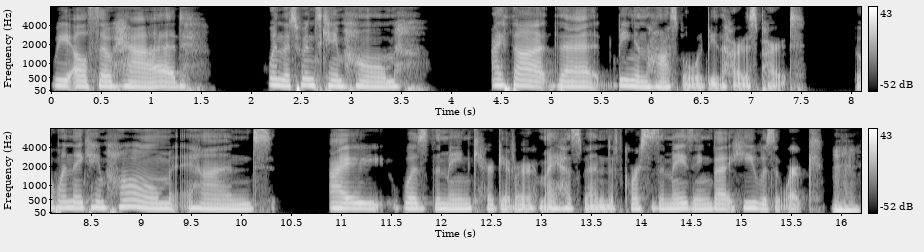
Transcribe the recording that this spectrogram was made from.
we also had, when the twins came home, I thought that being in the hospital would be the hardest part. But when they came home and I was the main caregiver, my husband, of course, is amazing, but he was at work. Mhm.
